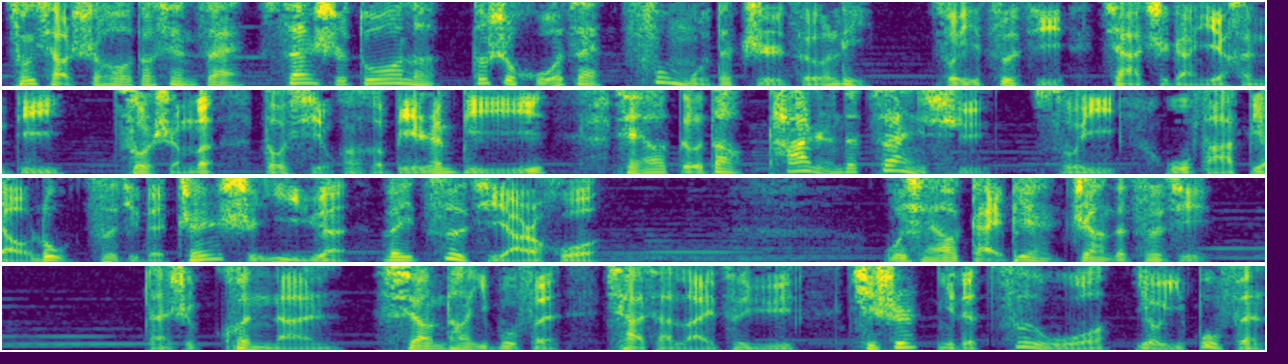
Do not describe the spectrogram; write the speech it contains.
从小时候到现在三十多了，都是活在父母的指责里，所以自己价值感也很低，做什么都喜欢和别人比，想要得到他人的赞许，所以无法表露自己的真实意愿，为自己而活。我想要改变这样的自己，但是困难相当一部分恰恰来自于，其实你的自我有一部分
